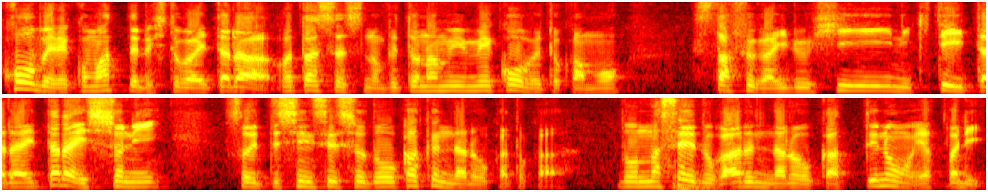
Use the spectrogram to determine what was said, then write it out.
神戸で困ってる人がいたら、私たちのベトナム夢神戸とかもスタッフがいる日に来ていただいたら、一緒にそうやって申請書どう書くんだろうかとか、どんな制度があるんだろうかっていうのをやっぱり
